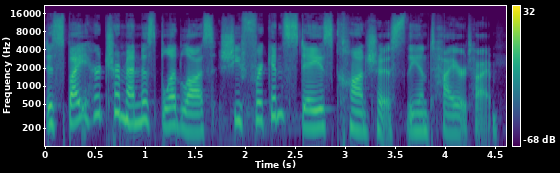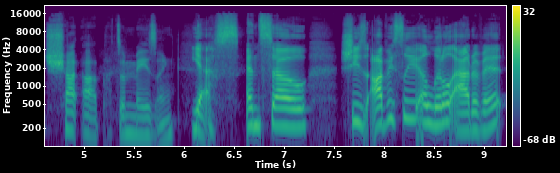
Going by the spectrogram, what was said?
Despite her tremendous blood loss, she frickin' stays conscious the entire time. Shut up! It's amazing. Yes. And so she's obviously a little out of it,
